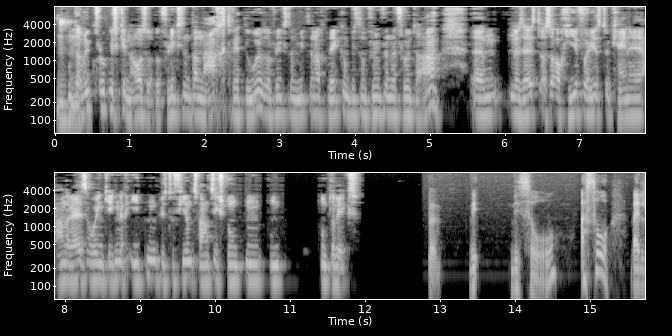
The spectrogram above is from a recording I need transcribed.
Mhm. Und der Rückflug ist genauso. Du fliegst in der Nacht retour, du fliegst um Mitternacht weg und bist um fünf in der Früh da. Ähm, das heißt, also auch hier verlierst du keine Anreise, wohingegen nach Eton bist du 24 Stunden un unterwegs. Wie, wieso? Ach so, weil,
